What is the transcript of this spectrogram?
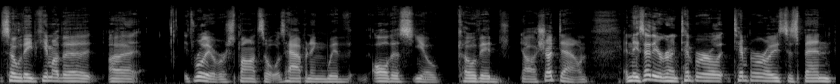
so they came out the uh, it's really a response to what was happening with all this you know COVID uh, shutdown, and they said they were going to temporarily temporarily suspend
